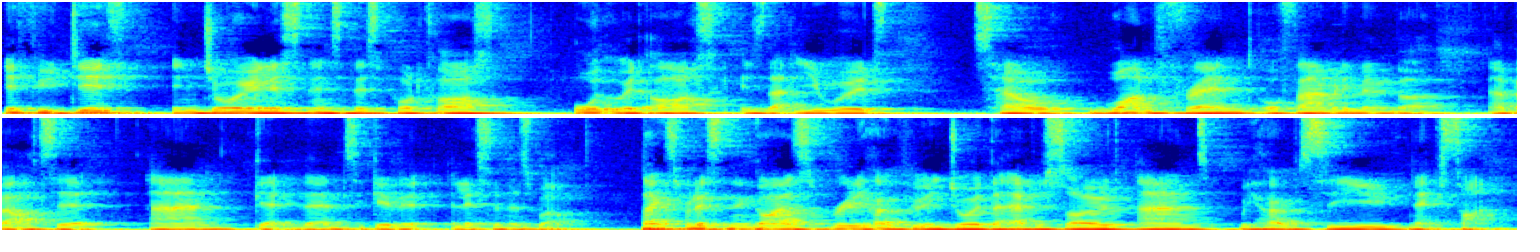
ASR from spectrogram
if you did enjoy listening to this podcast, all that we'd ask is that you would tell one friend or family member about it and get them to give it a listen as well. Thanks for listening, guys. Really hope you enjoyed that episode, and we hope to see you next time.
